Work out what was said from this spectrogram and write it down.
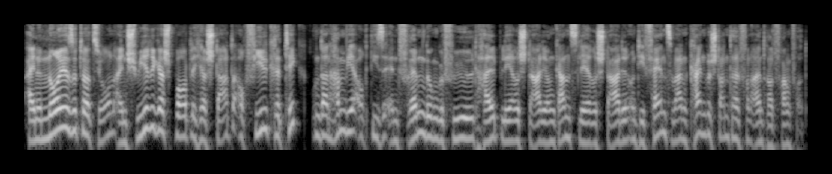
eine neue Situation, ein schwieriger sportlicher Start, auch viel Kritik. Und dann haben wir auch diese Entfremdung gefühlt, halbleere Stadion, ganz leere Stadion. Und die Fans waren kein Bestandteil von Eintracht Frankfurt.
